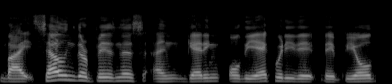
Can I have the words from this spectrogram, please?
by selling their business and getting all the equity they, they built,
